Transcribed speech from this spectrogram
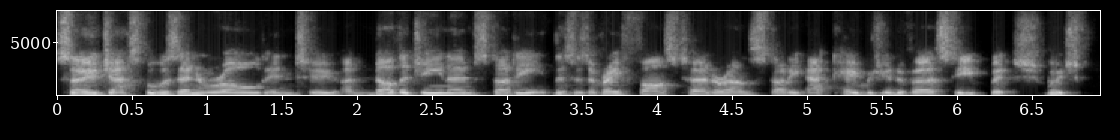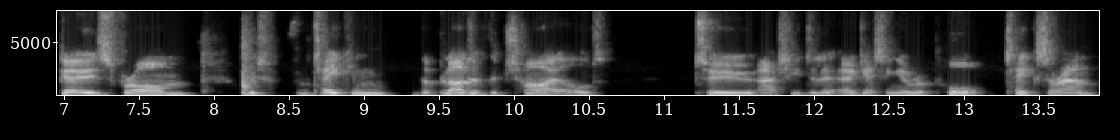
So Jasper was then enrolled into another genome study. This is a very fast turnaround study at Cambridge University, which which goes from which from taking the blood of the child to actually uh, getting a report takes around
